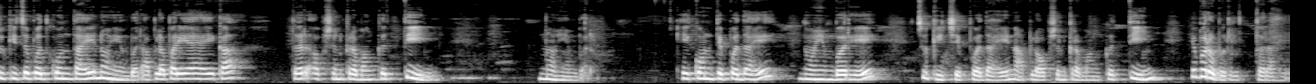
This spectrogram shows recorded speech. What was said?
चुकीचं पद कोणतं आहे? नोव्हेंबर. आपला पर्याय आहे का? तर ऑप्शन क्रमांक तीन नोव्हेंबर. हे कोणते पद आहे? नोव्हेंबर हे चुकीचे पद आहे ना? आपलं ऑप्शन क्रमांक तीन हे बरोबर उत्तर आहे.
